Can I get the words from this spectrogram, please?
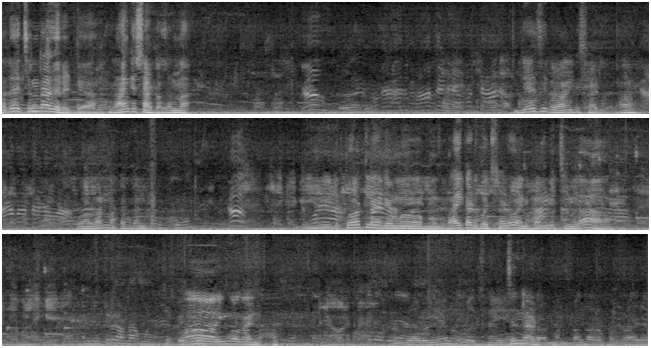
అదే చిన్నరాజారెడ్డి రామకృష్ణ వాళ్ళ అన్న. జేసీపీ రామకృష్ణ లేరా వాళ్ళన్న పెద్ద వీటి తోటలో ఏమో బాయికాడికి వచ్చినాడు ఆయన గమనించిందా? ఇంకొక ఆయన. చిన్నాడు. మన బంగారు రాజా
